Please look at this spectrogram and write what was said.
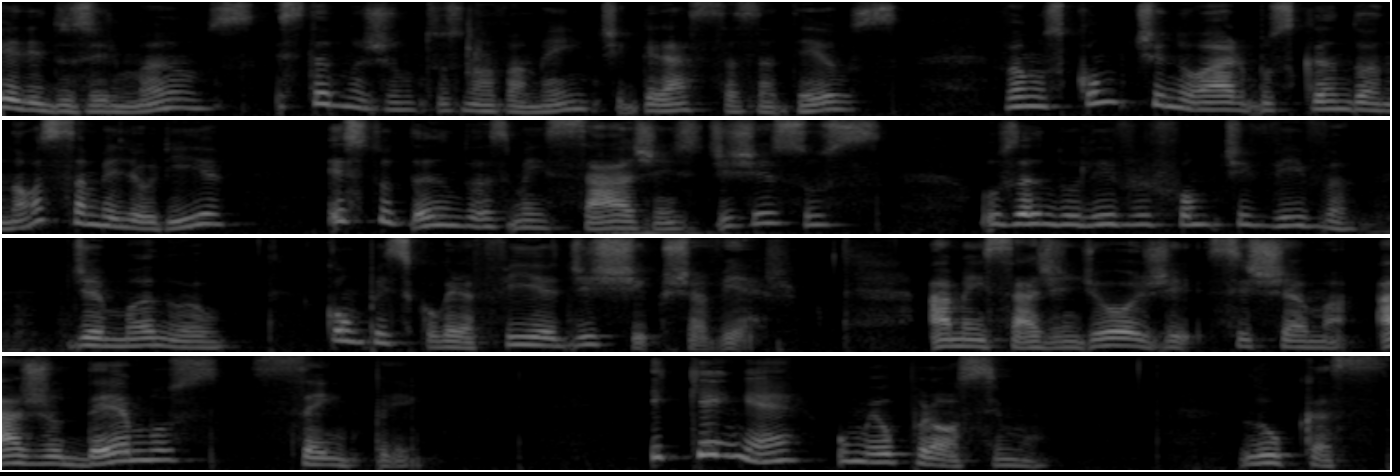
Queridos irmãos, estamos juntos novamente, graças a Deus. Vamos continuar buscando a nossa melhoria, estudando as mensagens de Jesus, usando o livro Fonte Viva de Emmanuel, com psicografia de Chico Xavier. A mensagem de hoje se chama Ajudemos Sempre. E quem é o meu próximo? Lucas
